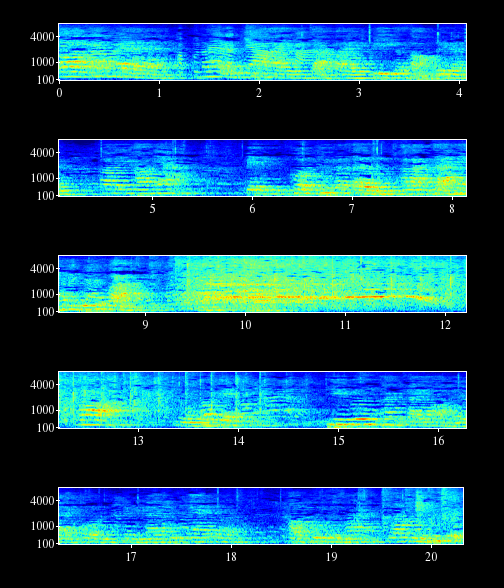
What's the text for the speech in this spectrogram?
ก็แต่แม่รัญญาจากไปปีกับสองเดือนก็ในเขาเนี่ยเป็นคนที่มาเติมพลังใจให้ในทุกวันก็หนูก็เป็นที่พึ่งทางใจของหลายๆคนหนึ่งในคุณแม่ด้วย ขอบคุณมากรักหนูที่สุด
